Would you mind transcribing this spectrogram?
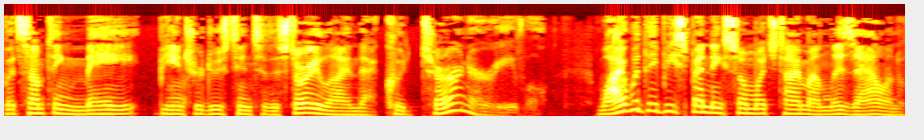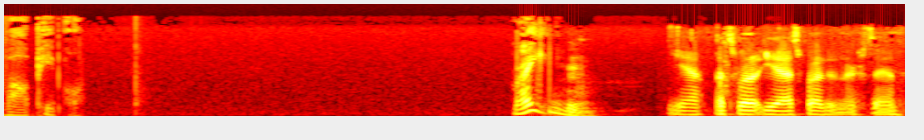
but something may be introduced into the storyline that could turn her evil. Why would they be spending so much time on Liz Allen of all people? Right? Yeah, that's what. Yeah, that's what I didn't understand.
